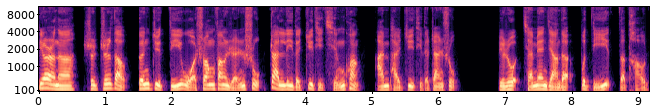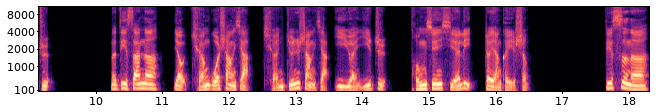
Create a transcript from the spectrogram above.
第二呢，是知道根据敌我双方人数、战力的具体情况安排具体的战术，比如前面讲的“不敌则逃之”。那第三呢，要全国上下、全军上下意愿一致、同心协力，这样可以胜。第四呢？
